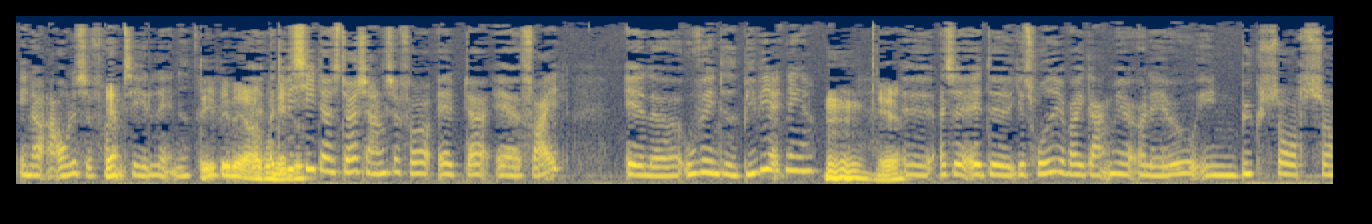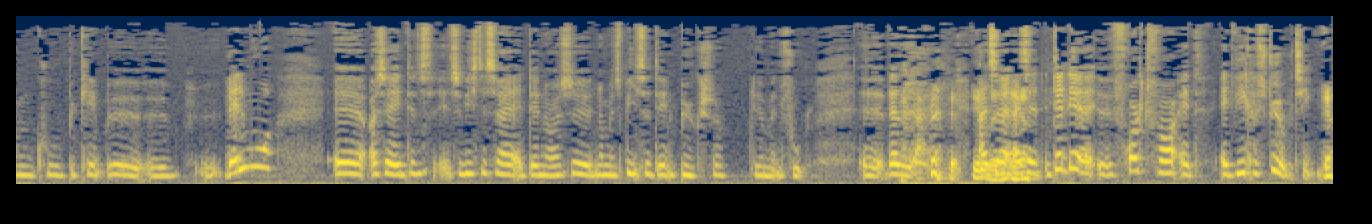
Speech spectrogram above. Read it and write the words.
end at avle sig frem Ja. til et eller andet. det vil være Øh, Og argumentet. det vil sige, at der er større chancer for, at der er fejl eller uventede bivirkninger. ja. Øh, altså, at øh, jeg troede, jeg var i gang med at lave en bygsort, som kunne bekæmpe øh, øh, valmur. Øh, og så, den, så viste det sig, at den også, når man spiser den byg, så bliver man fuld. Øh, hvad ved jeg? Altså, ja. altså, den der øh, frygt for, at, at vi ikke har styr på tingene. Ja.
